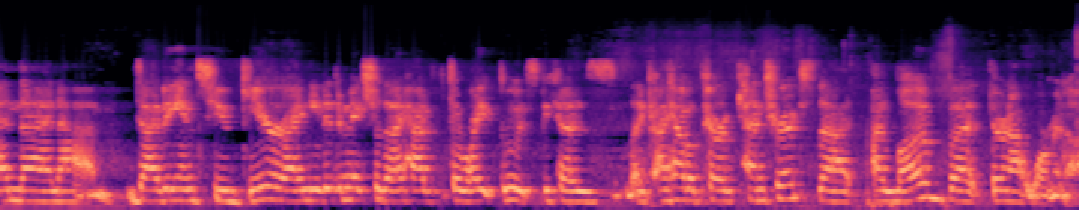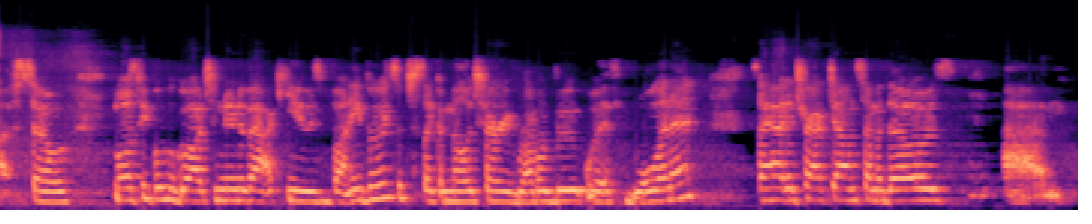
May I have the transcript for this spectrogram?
And then um, diving into gear, I needed to make sure that I had the right boots because, like, I have a pair of Kenetreks that I love, but they're not warm enough. So most people who go out to Nunivak use bunny boots, which is like a military rubber boot with wool in it. So I had to track down some of those. Um,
